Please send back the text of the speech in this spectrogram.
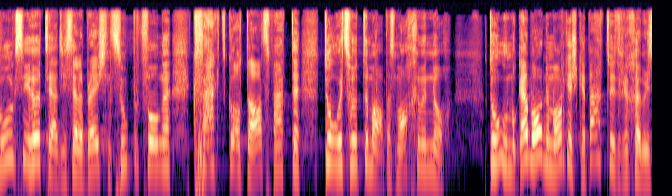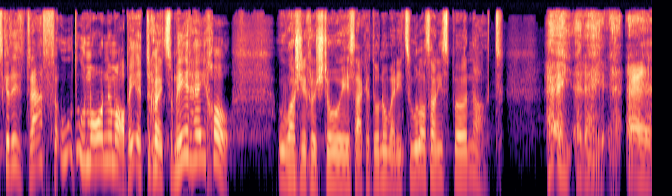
cool war heute, ich die Celebration super gefunden, gefällt Gott anzubeten, du jetzt heute Abend, was machen wir noch? Du, und morgen Morgen ist Gebet wieder, dann können wir uns wieder treffen. Und, und morgen Abend, ihr könnt zu mir heimkommen. Und wahrscheinlich wirst du ich sagen, du, nur wenn ich zulasse, habe ich das Burnout. Hey, hey, hey,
